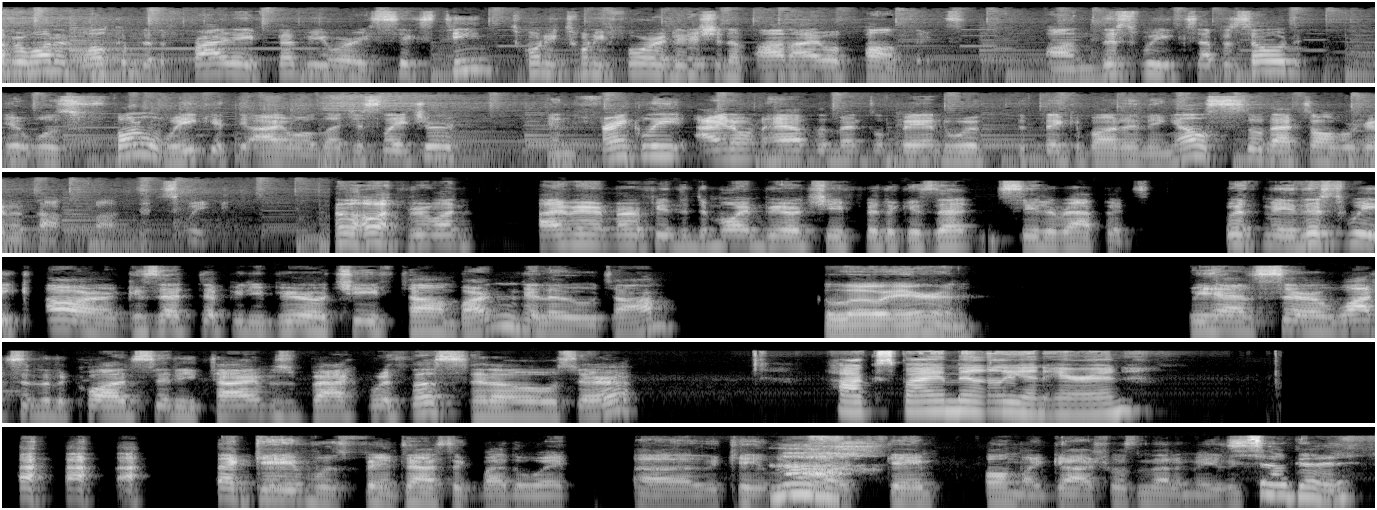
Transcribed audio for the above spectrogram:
everyone, and welcome to the Friday, February 16th, 2024 edition of On Iowa Politics. On this week's episode, it was funnel week at the Iowa legislature, and frankly, I don't have the mental bandwidth to think about anything else, so that's all we're going to talk about this week. Hello, everyone. I'm Erin Murphy, the Des Moines Bureau Chief for the Gazette in Cedar Rapids. With me this week are Gazette Deputy Bureau Chief Tom Barton. Hello, Tom. Hello, Erin. We have Sarah Watson of the Quad City Times back with us. Hello, Sarah. Hawks by a million, Erin. that game was fantastic, by the way. Uh, the Caitlin Clark game. Oh my gosh, wasn't that amazing? So good.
